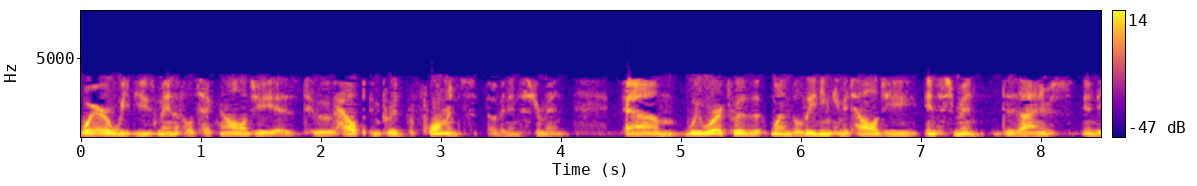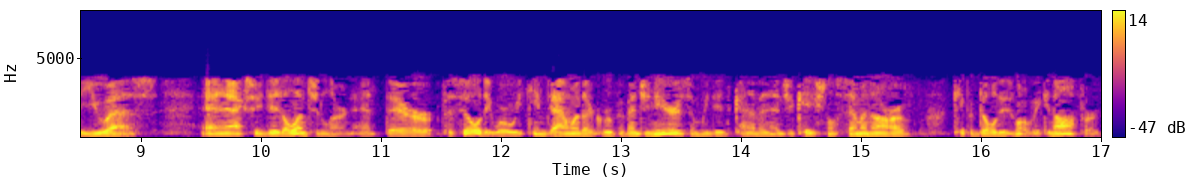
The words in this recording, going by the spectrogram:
where we've used manifold technology is to help improve the performance of an instrument. Um, we worked with one of the leading hematology instrument designers in the U.S. and actually did a lunch and learn at their facility where we came down with our group of engineers and we did kind of an educational seminar of capabilities and what we can offer.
